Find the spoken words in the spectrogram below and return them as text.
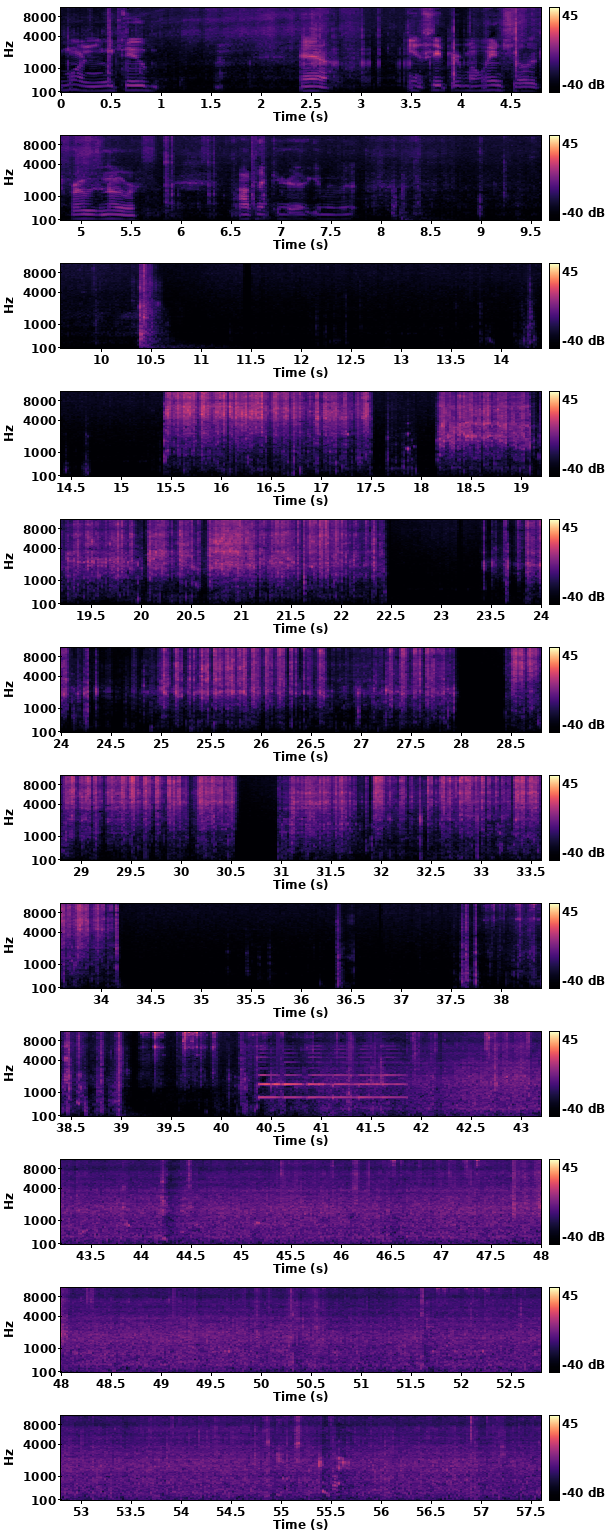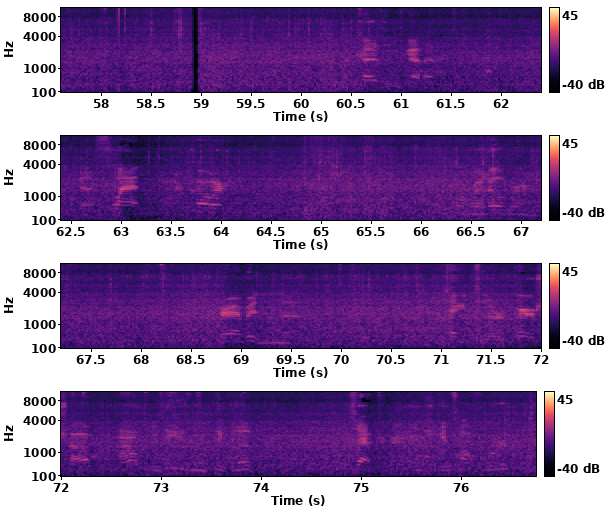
Good morning, YouTube. Yeah, can't see through my windshield, it's frozen over. I'll take care of that, give me a minute. forward.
